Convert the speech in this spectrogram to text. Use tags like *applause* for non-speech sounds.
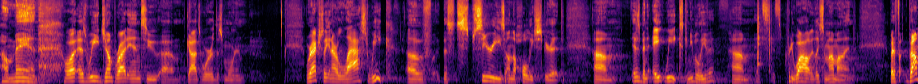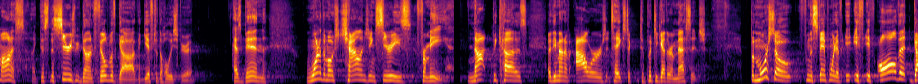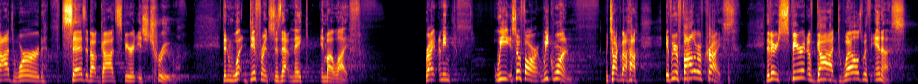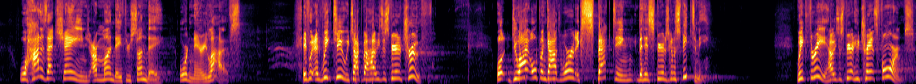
Oh, man. Well, as we jump right into um, God's Word this morning, we're actually in our last week of this series on the Holy Spirit. Um, it has been eight weeks. Can you believe it? Um, it's, it's pretty wild, at least in my mind. But, if, but I'm honest, like this, this series we've done, filled with God, the gift of the Holy Spirit, has been one of the most challenging series for me. Not because of the amount of hours it takes to, to put together a message, but more so from the standpoint of if, if all that God's word says about God's spirit is true, then what difference does that make in my life? Right? I mean, we, so far, week one, we talked about how if we are a follower of Christ, the very Spirit of God dwells within us. Well, how does that change our Monday through Sunday ordinary lives. If we, at week two, we talked about how he's the spirit of truth. Well, do I open God's word expecting that his spirit is going to speak to me? Week three, how he's the spirit who transforms.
